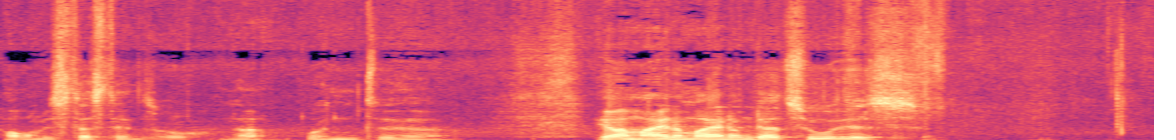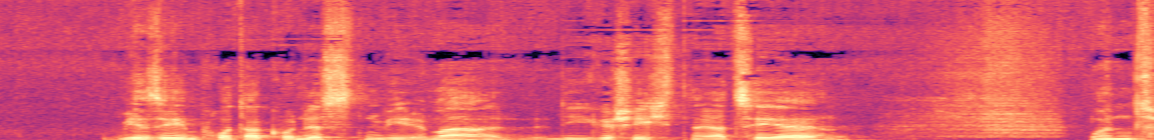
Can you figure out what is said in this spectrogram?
warum ist das denn so? Ne? Und äh, ja, meine Meinung dazu ist, wir sehen Protagonisten wie immer, die Geschichten erzählen und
